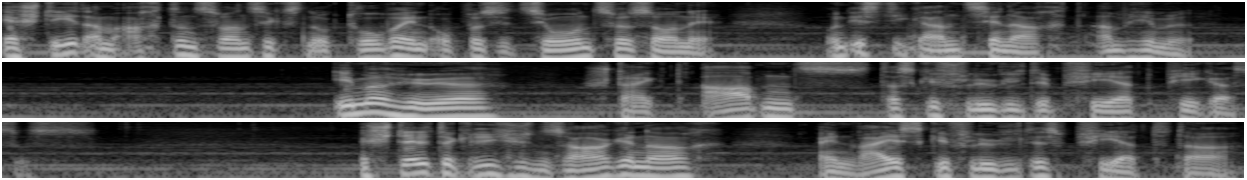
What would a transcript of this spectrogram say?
Er steht am 28. Oktober in Opposition zur Sonne und ist die ganze Nacht am Himmel. Immer höher steigt abends das geflügelte Pferd Pegasus. Es stellt der griechischen Sage nach ein weiß geflügeltes Pferd dar,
